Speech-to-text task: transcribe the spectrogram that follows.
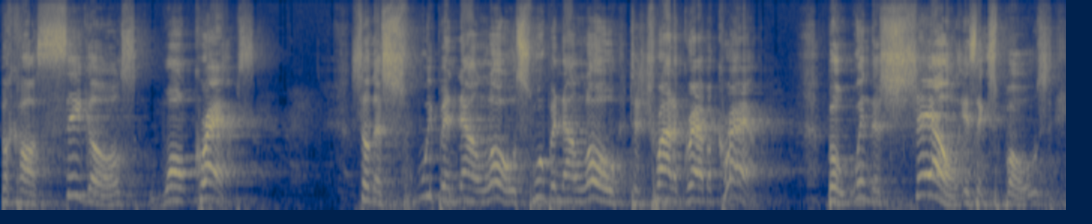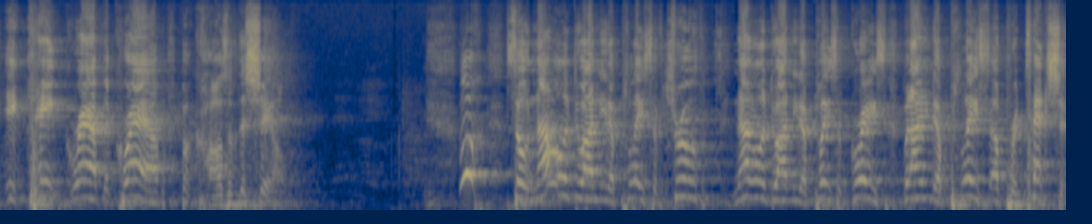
Because seagulls want crabs. So they're sweeping down low, swooping down low to try to grab a crab. But when the shell is exposed, it can't grab the crab because of the shell. Woo! So not only do I need a place of truth, not only do I need a place of grace, but I need a place of protection.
